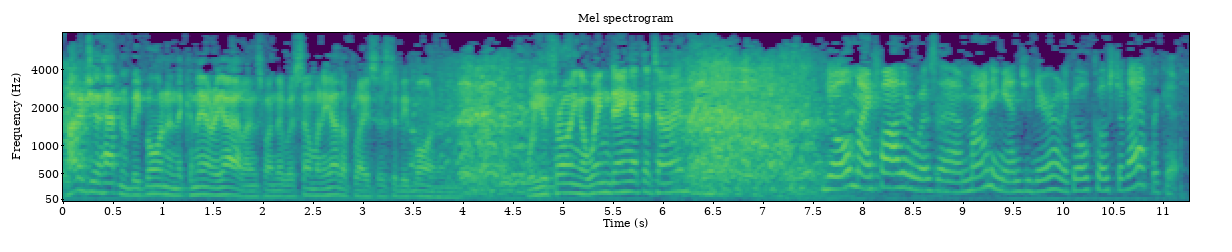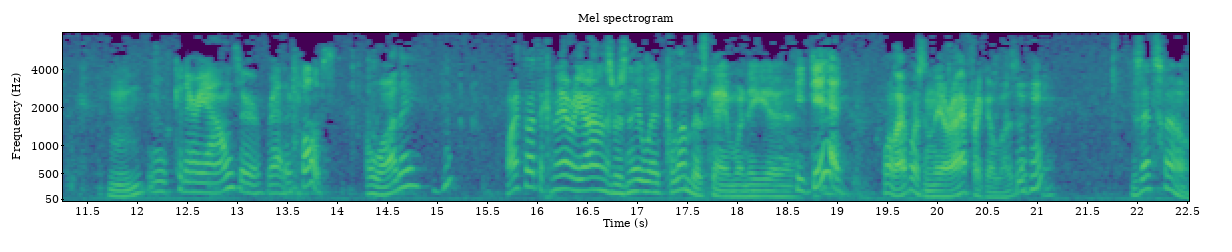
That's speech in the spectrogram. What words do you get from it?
How did you happen to be born in the Canary Islands when there were so many other places to be born in? Were you throwing a wingding at the time? No, my father was a mining engineer on the Gold Coast of Africa. Hmm. Canary Islands are rather close. Oh, are they? Oh, I thought the Canary Islands was near where Columbus came when he. Uh... He did. Well, that wasn't near Africa, was it? Mhm. Is that so?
